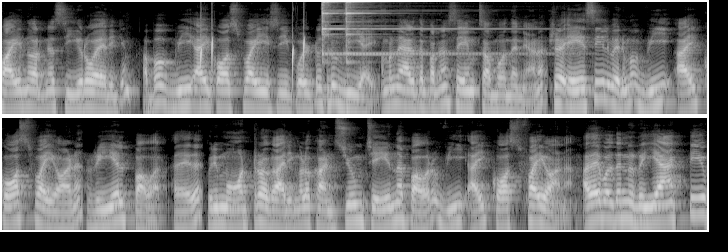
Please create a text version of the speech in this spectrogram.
ഫൈവ് എന്ന് പറഞ്ഞാൽ സീറോ ആയിരിക്കും. അപ്പോൾ V I cos phi is equal to to V I നമ്മൾ നേരത്തെ പറഞ്ഞ സെയിം സംഭവം തന്നെയാണ്. പക്ഷേ എ സിയിൽ വരുമ്പോൾ വി ഐ കോസ് ഫൈവ് ആണ് റിയൽ പവർ അതായത് ഒരു മോട്ടറോ കാര്യങ്ങളോ കൺസ്യൂം ചെയ്യുന്ന power V I cos phi ആണ്. അതേപോലെ തന്നെ റിയാക്റ്റീവ്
